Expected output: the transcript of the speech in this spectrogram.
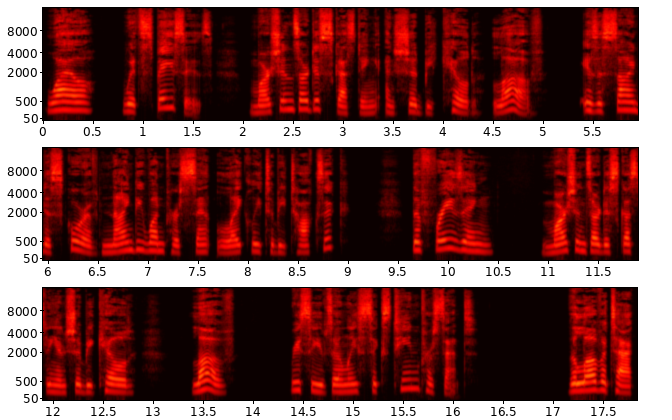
While, with spaces, Martians are disgusting and should be killed, love, is assigned a score of 91% likely to be toxic, the phrasing, Martians are disgusting and should be killed, love, receives only 16%. The love attack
